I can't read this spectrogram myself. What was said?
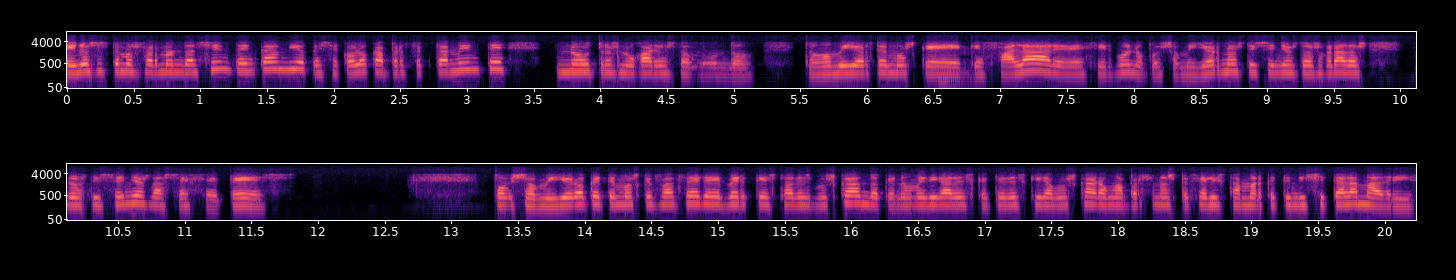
E nós estemos formando a xente, en cambio, que se coloca perfectamente noutros lugares do mundo. Entón, o mellor temos que, mm. que falar e decir, bueno, pois o mellor nos diseños dos grados, nos diseños das FPs, pois o mellor o que temos que facer é ver que estades buscando, que non me digades que tedes que ir a buscar a unha persona especialista en marketing digital a Madrid.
